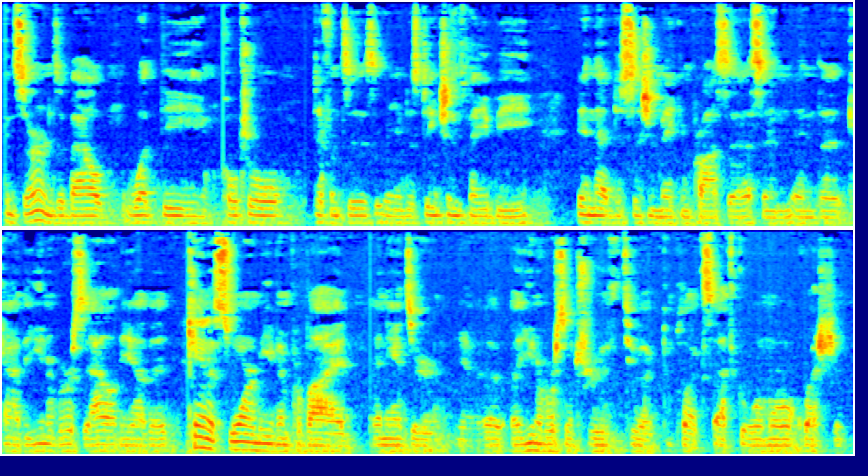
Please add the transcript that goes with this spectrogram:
concerns about what the cultural differences and distinctions may be in that decision making process and, and the kind of the universality of it. Can a swarm even provide an answer, you know, a, a universal truth to a complex ethical or moral question?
